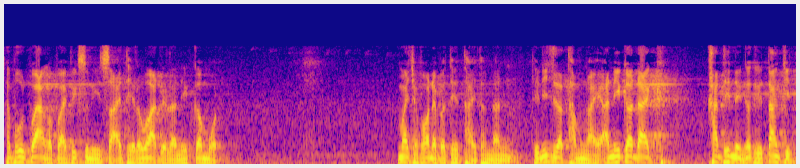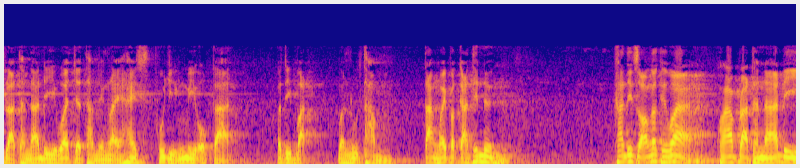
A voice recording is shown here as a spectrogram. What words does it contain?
ถ้าพูดกว้างออกไปภิกษุณีสายเทรวาสเวลานี้ก็หมด ไม่เฉพาะในประเทศไทยเท่านั้น ทีนี้จะทำไง อันนี้ก็ได้ ขั้นที่หนึ่งก็คือตั้งจิตปรารถนาดีว่าจะทำอย่างไรให้ผู้หญิงมีโอกาส ปฏิบัติบรรลุธรรม ตั้งไว้ประการที่หนึ่งขั้นที่สองก็คือว่าความปรารถนาดี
